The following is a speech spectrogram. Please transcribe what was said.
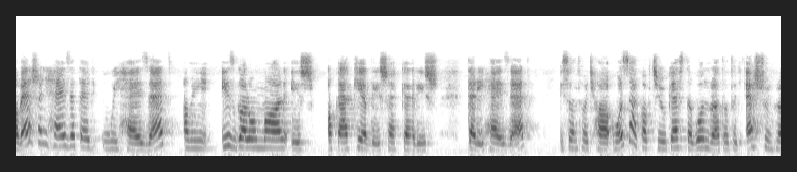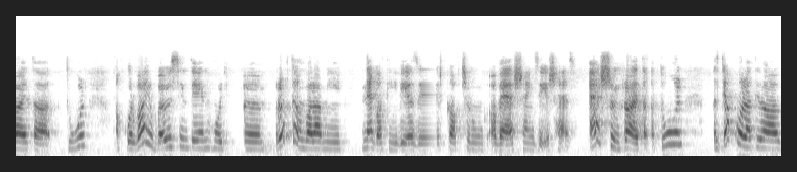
a versenyhelyzet egy új helyzet, ami izgalommal és akár kérdésekkel is teli helyzet, viszont hogyha hozzákapcsoljuk ezt a gondolatot, hogy essünk rajta túl, akkor valljuk be őszintén, hogy ö, rögtön valami negatív érzést kapcsolunk a versenyzéshez. Essünk rajta túl, az gyakorlatilag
